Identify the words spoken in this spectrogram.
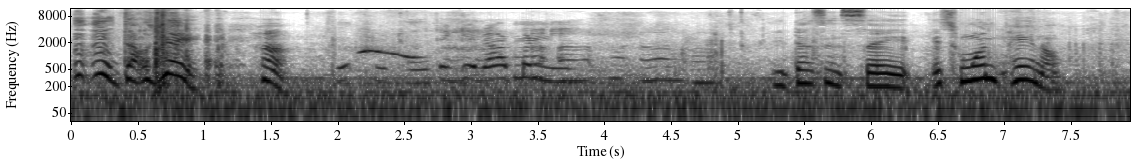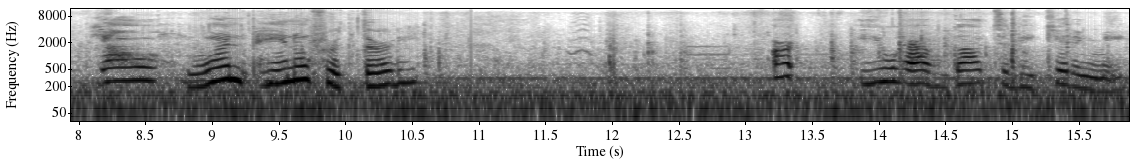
Mm-mm, tell Jay. Huh? Don't they get our money? It doesn't say. It's one panel. Y'all, one panel for 30? Are you have got to be kidding me.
